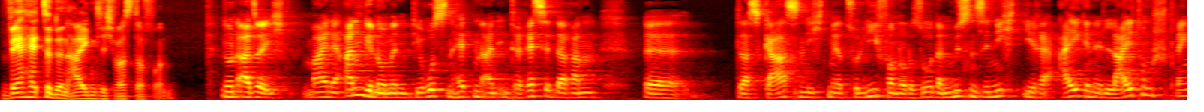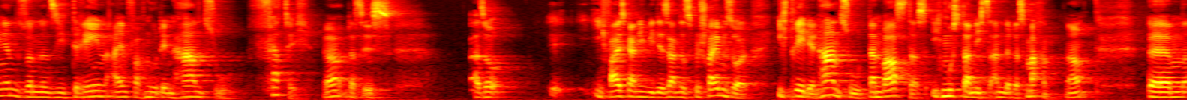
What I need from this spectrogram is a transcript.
Wer hätte denn eigentlich was davon? Nun, also ich meine, angenommen, die Russen hätten ein Interesse daran, äh, das Gas nicht mehr zu liefern oder so, dann müssen sie nicht ihre eigene Leitung sprengen, sondern sie drehen einfach nur den Hahn zu. Fertig. Ja, das ist, also ich weiß gar nicht, wie das anders beschreiben soll. Ich drehe den Hahn zu, dann war es das. Ich muss da nichts anderes machen. Ja. Ähm,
